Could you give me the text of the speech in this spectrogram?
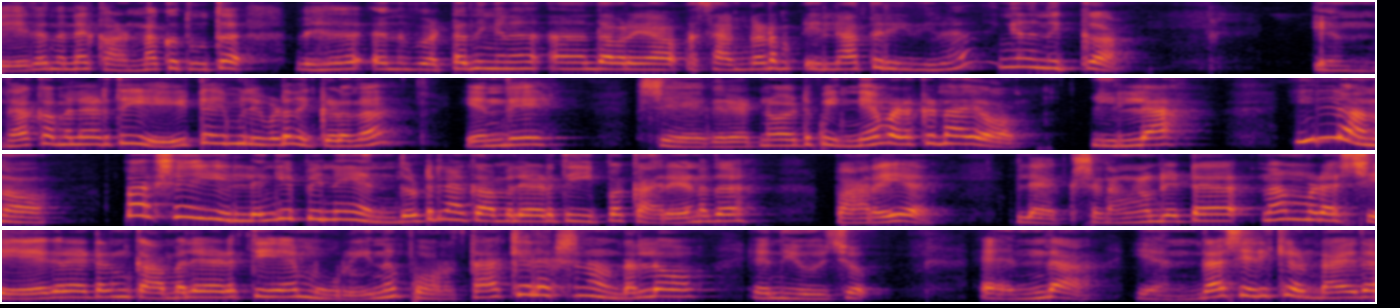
വേഗം തന്നെ കണ്ണൊക്കെ തൂത്ത് വേഗം പെട്ടെന്ന് ഇങ്ങനെ എന്താ പറയുക സങ്കടം ഇല്ലാത്ത രീതിയിൽ ഇങ്ങനെ നിൽക്കുക. എന്താ കമലടുത്ത് ഈ ടൈമിൽ ഇവിടെ നിൽക്കണത് എന്തേ? ശേഖരേട്ടനുമായിട്ട് പിന്നെയും വഴക്കുണ്ടായോ? ഇല്ല. ഇല്ലാന്നോ? പക്ഷേ ഇല്ലെങ്കിൽ പിന്നെ എന്തൊട്ടിനാ കമലയടുത്ത് ഇപ്പം കരയണത്? പറയ. ലക്ഷണം കണ്ടിട്ട് നമ്മുടെ ശേഖരേട്ടൻ കമലയടുത്തിയെ നിന്ന് പുറത്താക്കിയ ലക്ഷണം ഉണ്ടല്ലോ എന്ന് ചോദിച്ചു. എന്താ? എന്താ ശരിക്കും ഉണ്ടായത്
